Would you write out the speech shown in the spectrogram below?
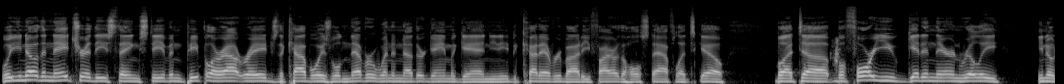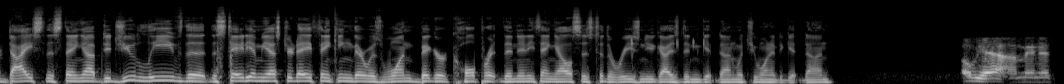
Well, you know the nature of these things, Stephen. People are outraged. The Cowboys will never win another game again. You need to cut everybody, fire the whole staff. Let's go. But uh, before you get in there and really – you know, dice this thing up. Did you leave the the stadium yesterday thinking there was one bigger culprit than anything else as to the reason you guys didn't get done what you wanted to get done? Oh yeah, I mean it's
